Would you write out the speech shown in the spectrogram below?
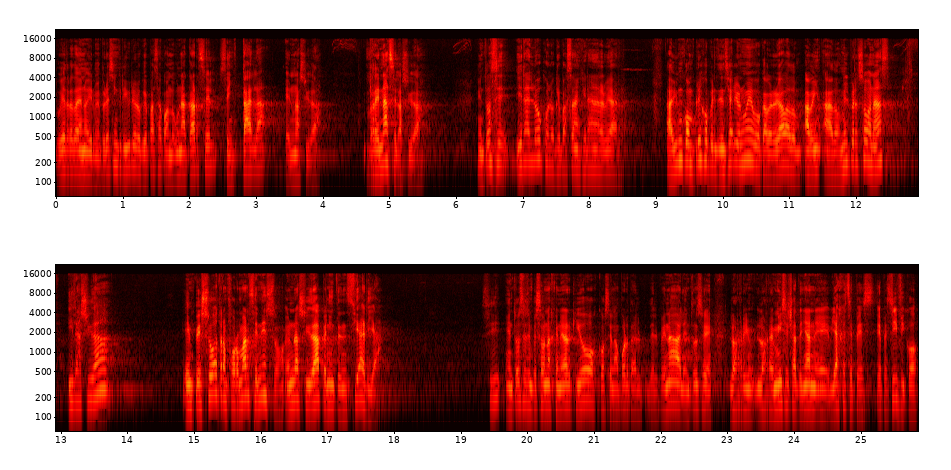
voy a tratar de no irme, pero es increíble lo que pasa cuando una cárcel se instala en una ciudad. Renace la ciudad. Entonces, era loco lo que pasaba en General Alvear. Había un complejo penitenciario nuevo que albergaba a 2.000 personas y la ciudad empezó a transformarse en eso, en una ciudad penitenciaria. Entonces empezaron a generar kioscos en la puerta del, penal, entonces los, remises ya tenían eh, viajes específicos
